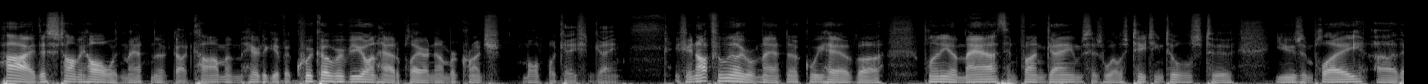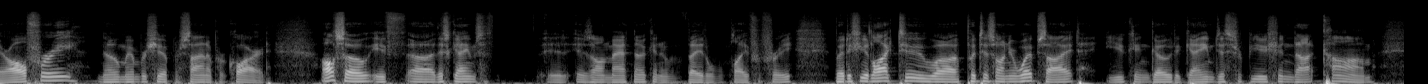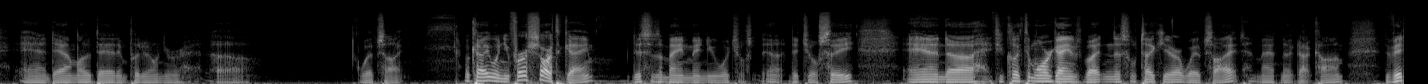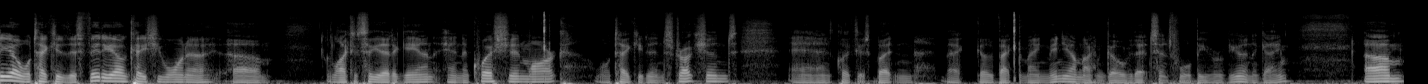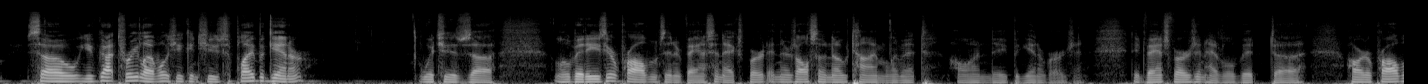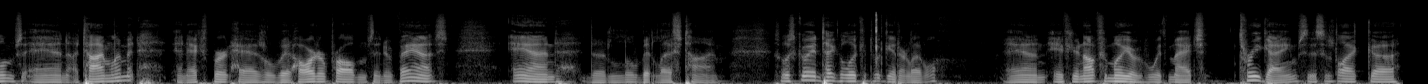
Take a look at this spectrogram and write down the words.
Hi, this is Tommy Hall with MathNook.com. I'm here to give a quick overview on how to play our number crunch multiplication game. If you're not familiar with MathNook, we have uh, plenty of math and fun games as well as teaching tools to use and play. Uh, they're all free, no membership or sign up required. Also, if uh, this game is on MathNook and available to play for free, but if you'd like to uh, put this on your website, you can go to gamedistribution.com and download that and put it on your uh, website. Okay, when you first start the game, this is the main menu which you'll, uh, that you'll see. And uh, if you click the More Games button, this will take you to our website, mathnook.com. The video will take you to this video in case you want to um, like to see that again. And the question mark will take you to instructions. And click this button, back go back to the main menu. I'm not going to go over that since we'll be reviewing the game. Um, so you've got three levels. You can choose to play beginner, which is uh, a little bit easier problems than advanced and expert, and there's also no time limit on the beginner version. The advanced version has a little bit uh, harder problems and a time limit, and expert has a little bit harder problems than advanced and the little bit less time. So let's go ahead and take a look at the beginner level. And if you're not familiar with match three games, this is like uh,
